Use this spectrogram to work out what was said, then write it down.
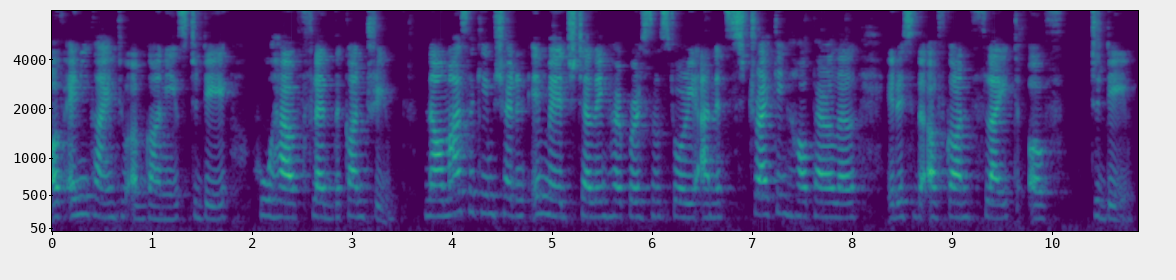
of any kind to Afghanis today who have fled the country. Now, Mazz Hakim shared an image telling her personal story, and it's striking how parallel it is to the Afghan flight of today.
